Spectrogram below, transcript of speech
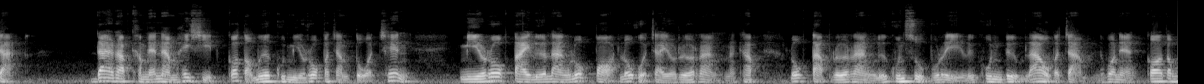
จะได้รับคำแนะนำให้ฉีดก็ต่อเมื่อคุณมีโรคประจำตัว เช่น มีโรคไตเรื้อรัง โรคปอด โรคหัวใจเรื้อรังนะครับ โรคตับเรื้อรัง หรือคุณสูบบุหรี่ หรือคุณดื่มเหล้าประจำพวกนี้ก็ต้อง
